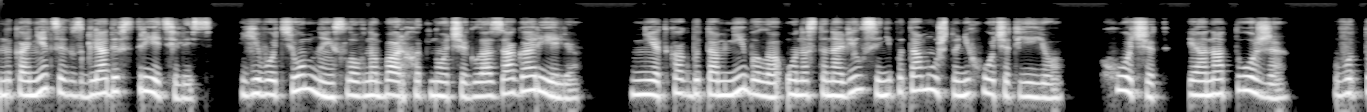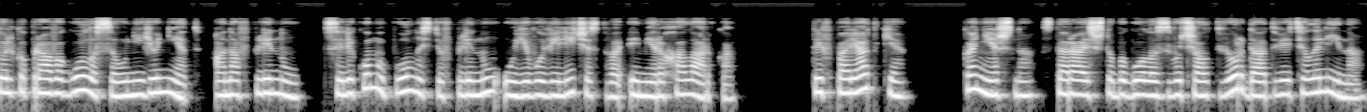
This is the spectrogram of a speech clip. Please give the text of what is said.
Наконец их взгляды встретились. Его темные, словно бархат ночи, глаза горели. Нет, как бы там ни было, он остановился не потому, что не хочет ее. Хочет, и она тоже. Вот только права голоса у нее нет, она в плену, целиком и полностью в плену у его величества эмира Халарка. Ты в порядке? Конечно, стараясь, чтобы голос звучал твердо, ответила Лина.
